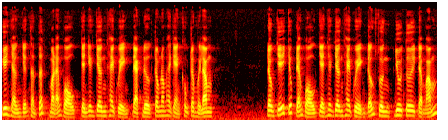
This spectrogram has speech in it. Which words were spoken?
ghi nhận những thành tích mà Đảng bộ và nhân dân hai quyền đạt được trong năm 2015. Đồng chí chúc Đảng bộ và nhân dân hai quyền đón xuân vui tươi đầm ấm,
